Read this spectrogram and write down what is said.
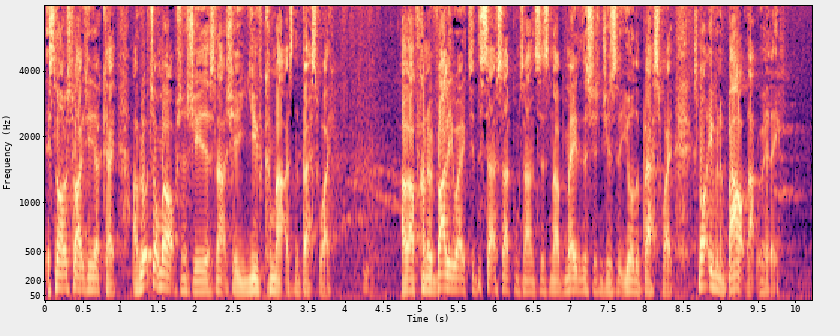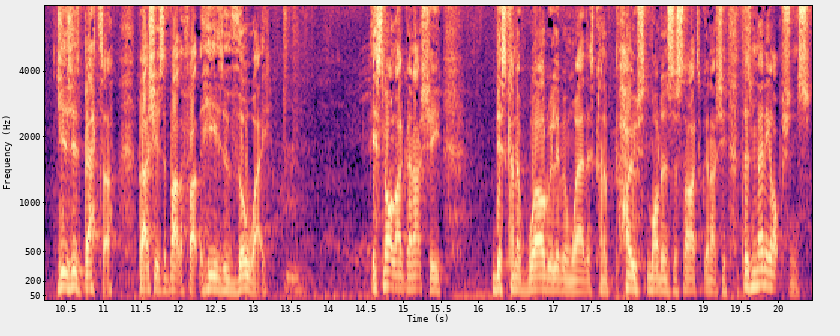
It's not about you. okay, I've looked at all my options, Jesus, and actually you've come out as the best way. I've kind of evaluated the set of circumstances and I've made the decision, Jesus, that you're the best way. It's not even about that really. Jesus is better, but actually it's about the fact that he is the way. It's not like going actually this kind of world we live in where this kind of postmodern society can actually there's many options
